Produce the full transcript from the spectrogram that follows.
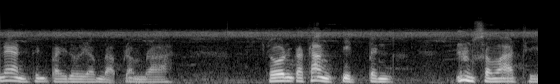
แน่นขึ้นไปโดยลำดับลำราจนกระทั่งจิตเป็นสมาธิ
